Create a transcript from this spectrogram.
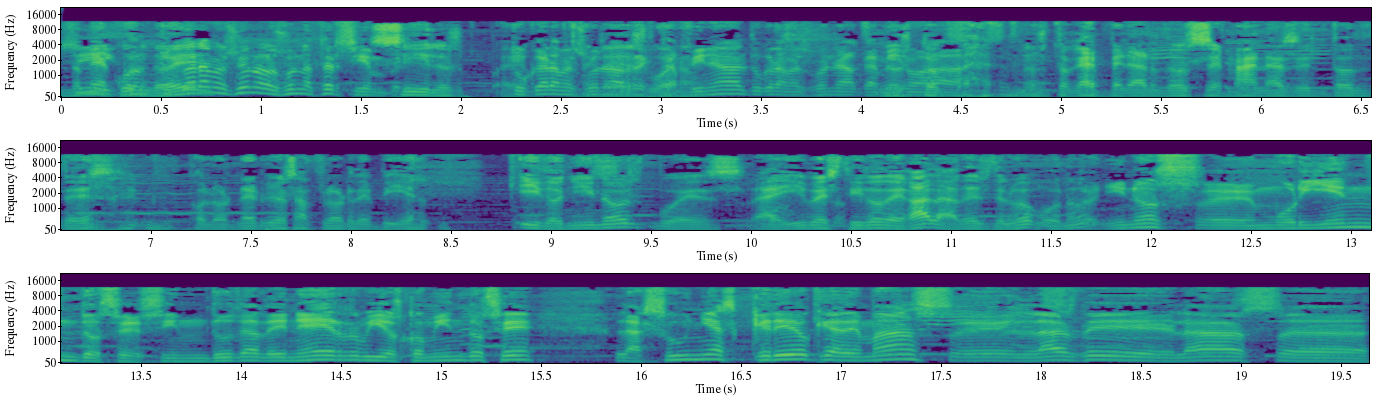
Sí, me acuerdo, con tu ¿eh? cara me suena, lo suelen hacer siempre. Sí, los- tu cara me eh, suena a entonces, recta bueno, final, tu cara me suena a camino nos toca, a... nos toca esperar dos semanas entonces, con los nervios a flor de piel. Y Doñinos, pues ahí vestido de gala, desde luego, ¿no? Doñinos eh, muriéndose, sin duda, de nervios, comiéndose las uñas. Creo que además eh, las de las eh,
